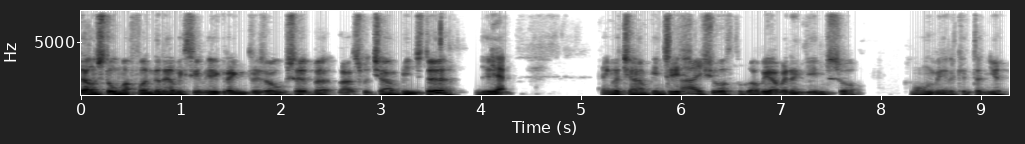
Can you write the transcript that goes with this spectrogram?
Dylan stole my thunder there. We seem to grind results out, but that's what champions do. They, Yeah. I think the champions, eh, they, Aye. they show they've got to be a winning game. So long may to continue.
